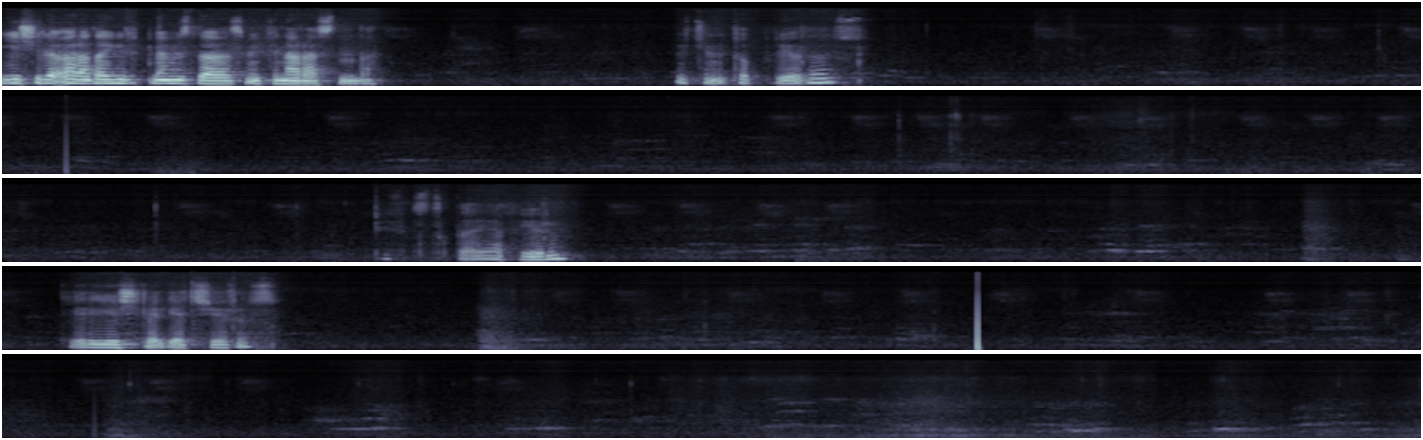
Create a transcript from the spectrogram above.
Yeşili arada yürütmemiz lazım ipin arasında. Üçünü topluyoruz. Bir fıstık yapıyorum. Geri yeşile geçiyoruz.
